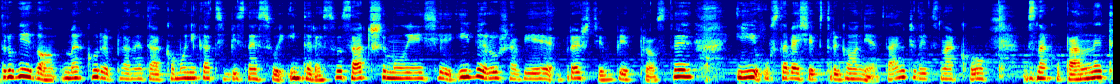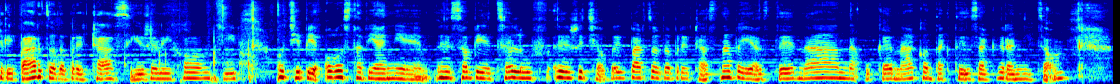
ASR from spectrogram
Drugiego, Merkury, planeta komunikacji, biznesu i interesu, zatrzymuje się i wyrusza wie, wreszcie w bieg prosty i ustawia się w trygonie, tak? czyli w znaku, w znaku panny, czyli bardzo dobry czas, jeżeli chodzi o Ciebie, o stawianie sobie celów życiowych, bardzo dobry czas na wyjazdy, na naukę, na kontakty za granicą.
